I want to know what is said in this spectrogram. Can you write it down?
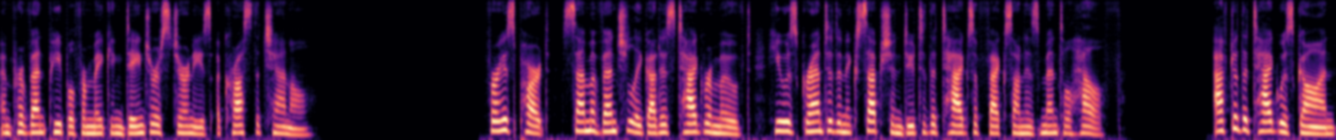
and prevent people from making dangerous journeys across the channel. For his part, Sam eventually got his tag removed, he was granted an exception due to the tag's effects on his mental health. After the tag was gone,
